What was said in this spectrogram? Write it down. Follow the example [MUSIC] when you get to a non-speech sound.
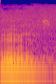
Mm.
